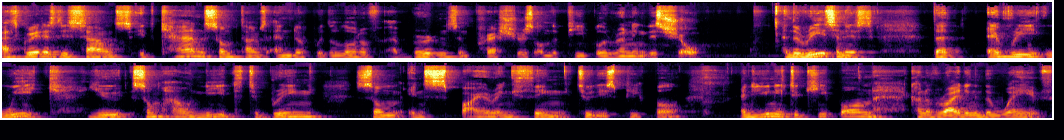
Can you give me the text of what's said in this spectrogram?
as great as this sounds, it can sometimes end up with a lot of uh, burdens and pressures on the people running this show. And the reason is that every week you somehow need to bring some inspiring thing to these people and you need to keep on kind of riding the wave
